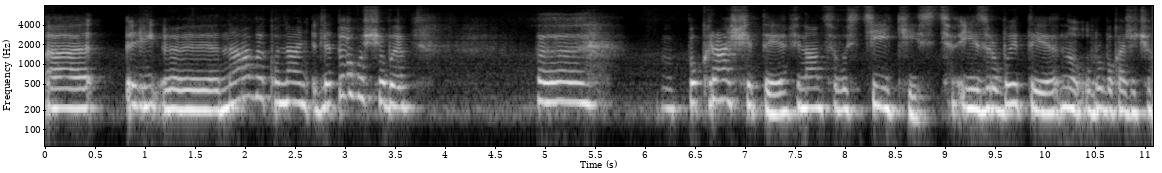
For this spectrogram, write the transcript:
Е, е, На виконання для того, щоб е, покращити фінансову стійкість і зробити, ну грубо кажучи,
